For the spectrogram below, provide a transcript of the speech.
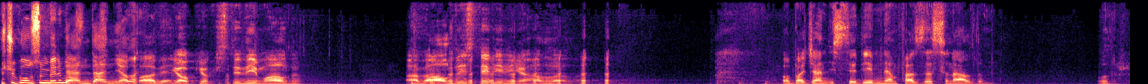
küçük olsun benim olsun. benden yap abi. Yok yok istediğimi aldım. Abi aldı istediğini ya Allah Allah. Babacan istediğimden fazlasını aldım. Olur.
